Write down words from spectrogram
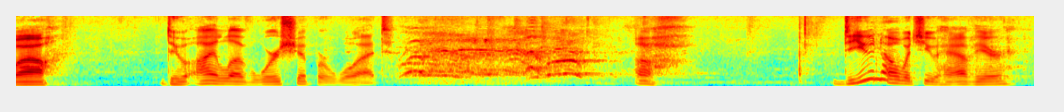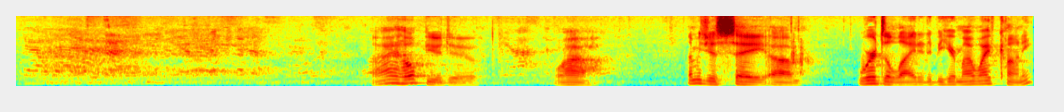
Wow. Do I love worship or what? Oh. Do you know what you have here? I hope you do. Wow. Let me just say, um, we're delighted to be here. My wife, Connie,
